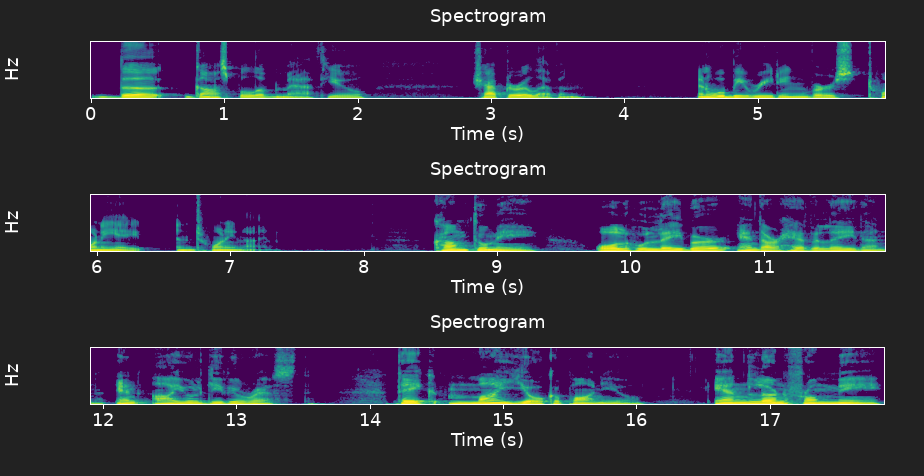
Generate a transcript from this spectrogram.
the Gospel of Matthew, chapter 11, and we'll be reading verse 28 and 29. Come to me, all who labor and are heavy laden, and I will give you rest. Take my yoke upon you, and learn from me,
